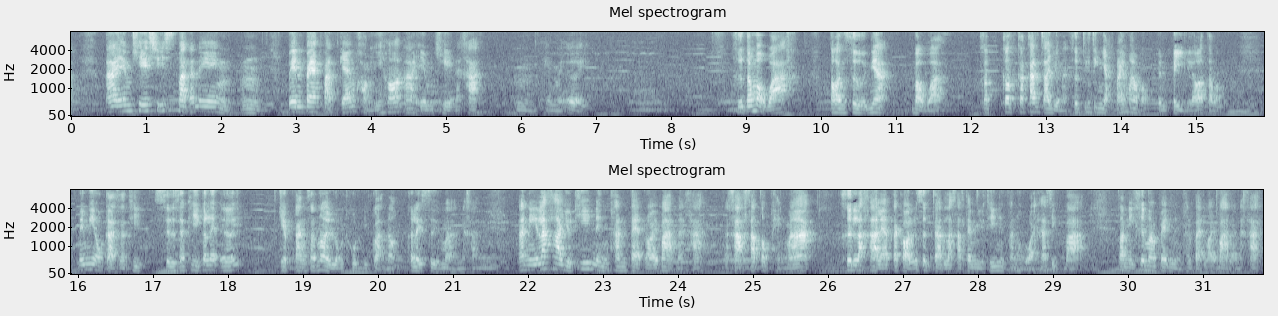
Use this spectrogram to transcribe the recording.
RMK Cheese Pad นั่นเอง อืม เป็นแปรงปัดแก้มของยี่ห้อ RMK นะคะ อืม เห็นไหมเอ่ย คือต้องบอกว่าตอนซื้อเนี่ยแบบว่าก็ก็ก็กั้นใจอยู่นะคือจริง ๆ อยากได้มาแบบเป็นปีแล้วแต่ว่าไม่มีโอกาสสักทีซื้อสักทีก็เลยเอ้ยเก็บตังค์สักหน่อยลงทุนดีกว่าเนาะก็เลยซื้อมานะคะ อันนี้ราคาอยู่ที่ 1,800 บาทนะคะราคาค่าตกแพงมาก ขึ้นราคาแล้วแต่ก่อนรู้สึกจะราคาเต็มอยู่ที่ 1,650 บาท ตอนนี้ขึ้นมาเป็น 1,800 บาทแล้วนะคะ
